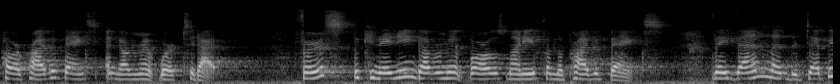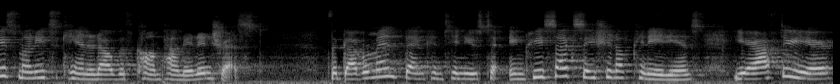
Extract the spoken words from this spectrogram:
how our private banks and government work today. First, the Canadian government borrows money from the private banks. They then lend the debt-based money to Canada with compounded interest. The government then continues to increase taxation of Canadians year after year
